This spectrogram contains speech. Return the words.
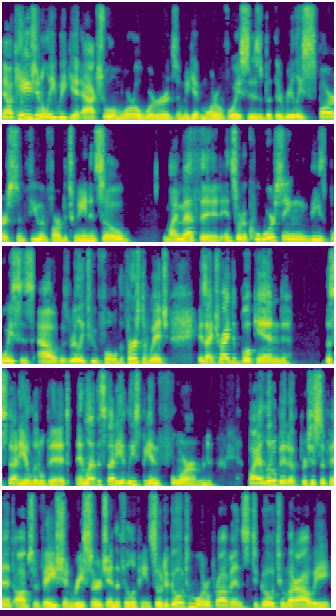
now, occasionally we get actual Moro words and we get Moro voices, but they're really sparse and few and far between. And so, my method in sort of coercing these voices out was really twofold. The first of which is I tried to bookend the study a little bit and let the study at least be informed by a little bit of participant observation research in the Philippines. So to go to Moro province, to go to Marawi,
